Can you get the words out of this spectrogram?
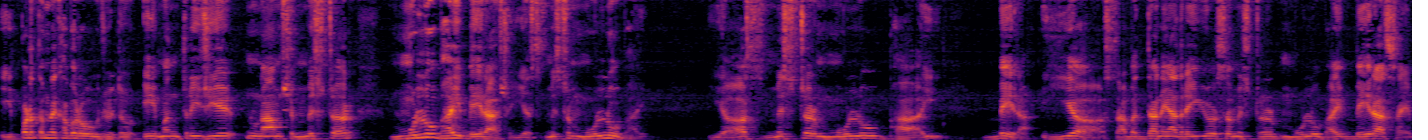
એ પણ તમને ખબર હોવું જોઈએ. તો એ મંત્રીજીનું નામ છે મિસ્ટર મુલ્લુભાઈ બેરા છે. Yes, mister Mullubhai. Yes, mister Mulubhai Bera. Yes, આ બધાને યાદ રહી ગયો છે મિસ્ટર મુલુભાઈ બેરા સાહેબ.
